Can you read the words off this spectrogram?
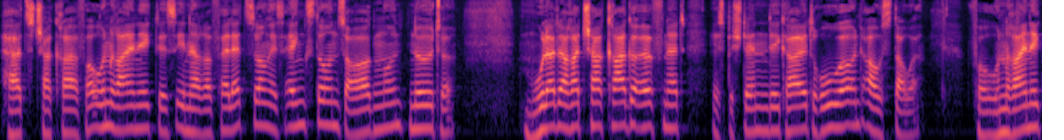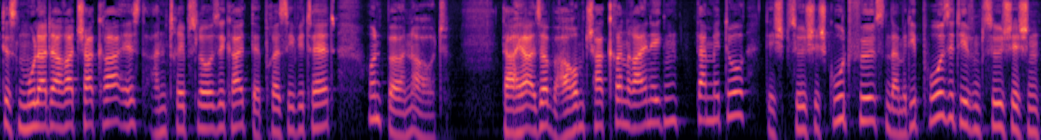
Herzchakra verunreinigt ist innere Verletzung, ist Ängste und Sorgen und Nöte. Muladhara Chakra geöffnet ist Beständigkeit, Ruhe und Ausdauer. Verunreinigtes Muladhara Chakra ist Antriebslosigkeit, Depressivität und Burnout. Daher also, warum Chakren reinigen? Damit du dich psychisch gut fühlst und damit die positiven psychischen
